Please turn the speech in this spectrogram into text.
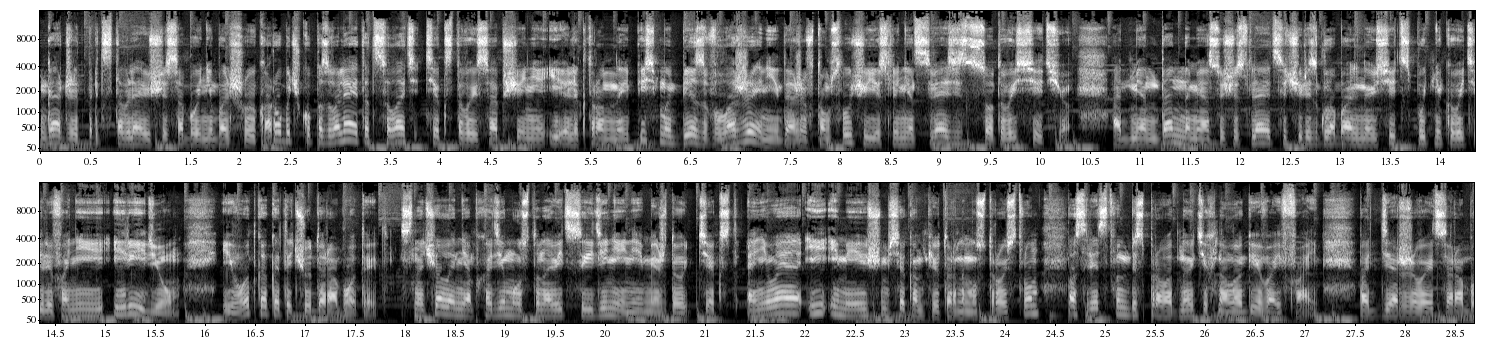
Гаджет, представляющий собой небольшую коробочку, позволяет отсылать текстовые сообщения и электронные письма без вложений, даже в том случае, если нет связи с сотовой сетью. Обмен данными осуществляется через глобальную сеть спутниковой телефонии Iridium. И вот как это чудо работает. Сначала необходимо установить соединение между Text Anywhere и имеющимся компьютерным устройством посредством беспроводной технологии Wi-Fi. Поддерживается работа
